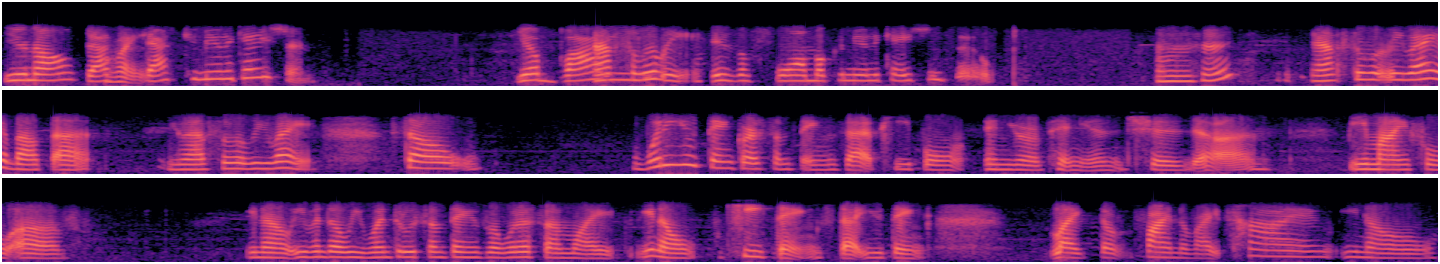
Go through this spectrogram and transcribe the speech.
You know, that's Right. that's communication. Your body Absolutely. is a form of communication too. Mhm. You're absolutely right about that. You're absolutely right. So, what do you think are some things that people, in your opinion, should uh, be mindful of? You know, even though we went through some things, but what are some like you know key things that you think, like the find the right time? You know,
